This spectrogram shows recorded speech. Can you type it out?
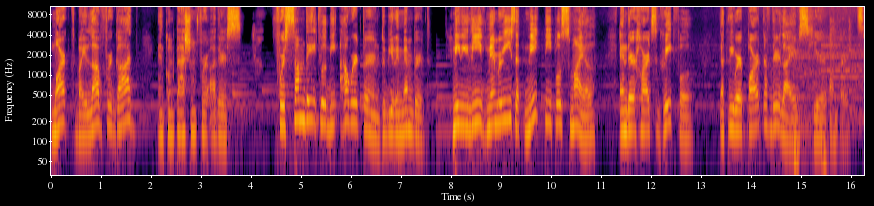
marked by love for God and compassion for others. For someday it will be our turn to be remembered. May we leave memories that make people smile and their hearts grateful that we were part of their lives here on earth.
